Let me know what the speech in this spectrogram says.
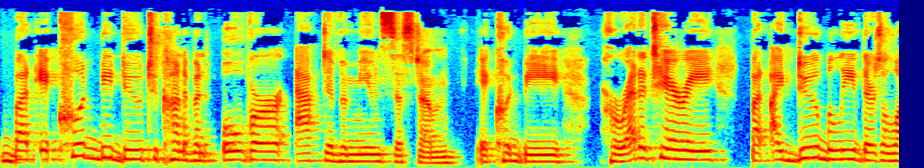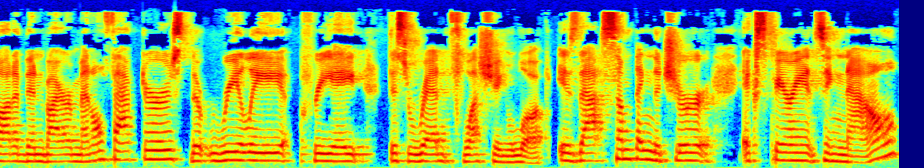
but it could be due to kind of an overactive immune system. It could be hereditary, but I do believe there's a lot of environmental factors that really create this red flushing look. Is that something that you're experiencing now?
